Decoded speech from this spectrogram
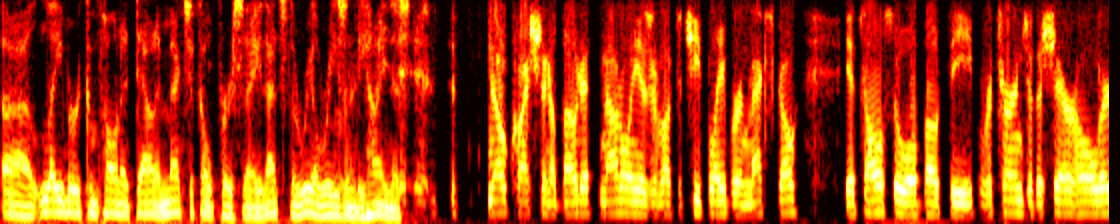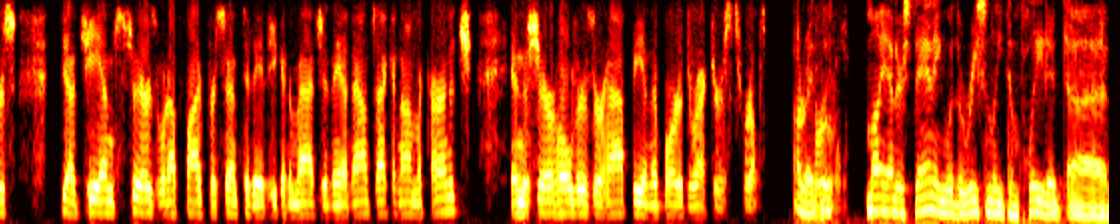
uh, labor component down in Mexico per se. That's the real reason behind this. No question about it. Not only is it about the cheap labor in Mexico, it's also about the returns of the shareholders. Yeah, GM shares went up 5% today, if you can imagine. They announced economic carnage, and the shareholders are happy, and the board of directors thrilled. All right, but my understanding with the recently completed uh,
